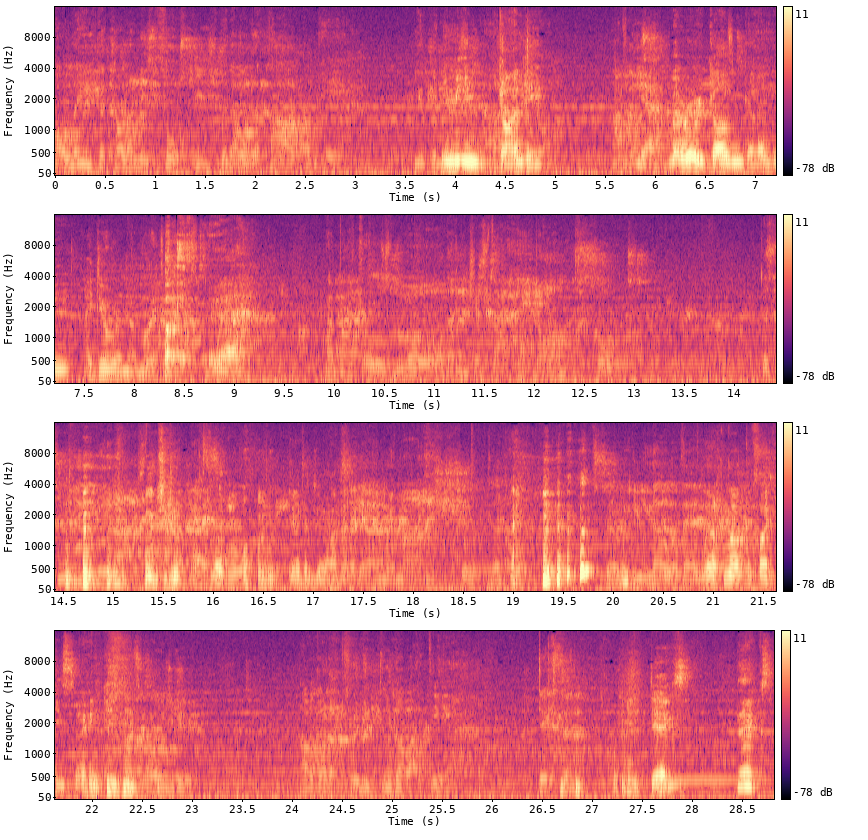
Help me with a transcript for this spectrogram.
I'll leave the colony's forces with old Otharon here. You You mean. Gandhi? Yeah. Remember we called him Gandhi? I do remember. Oh, yeah. A battle's more than just a head-on assault. The sooner you realize Would you that, pass? Get the job. better go and remind Shulk and all. So you know of their That's not know what the fuck he's saying. I told you. I've got a pretty good idea. Dickson, Dicks. Dicks.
